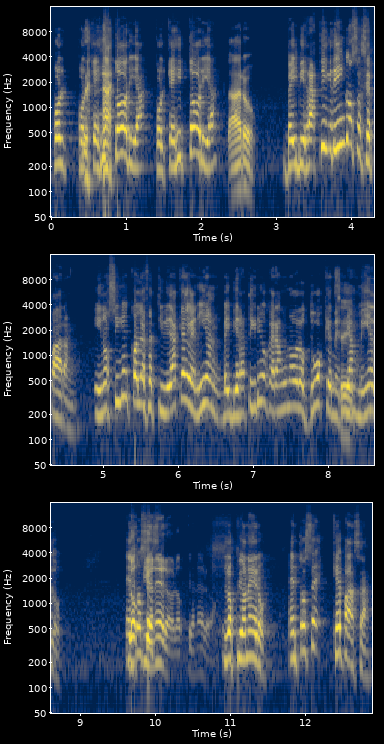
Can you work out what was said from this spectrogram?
por- porque es historia, porque es historia. Claro. Baby Rasty y Gringo se separan. y no siguen con la efectividad que venían. Baby Rasta y Gringo, que eran uno de los dúos que metían Sí. miedo. los Entonces, pioneros, los pioneros. Los pioneros. Entonces, ¿qué pasa?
